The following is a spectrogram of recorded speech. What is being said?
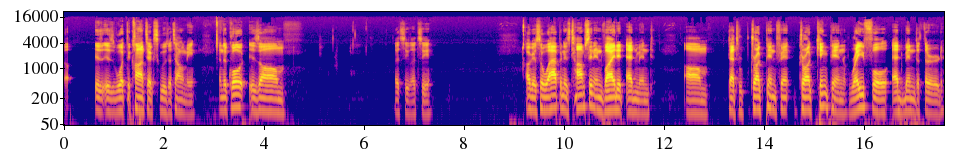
uh, is is what the context clues are telling me. And the quote is um. Let's see. Let's see. Okay, so what happened is Thompson invited Edmond, um, that's drug pin drug kingpin Rayful Edmond III.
